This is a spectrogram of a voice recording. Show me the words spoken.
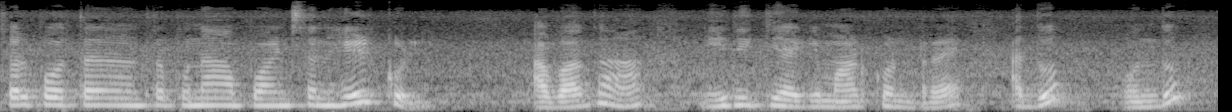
ಸ್ವಲ್ಪ ಹೊತ್ತ ನಂತರ ಪುನಃ ಆ ಪಾಯಿಂಟ್ಸನ್ನು ಹೇಳ್ಕೊಳ್ಳಿ. ಆವಾಗ ಈ ರೀತಿಯಾಗಿ ಮಾಡಿಕೊಂಡ್ರೆ ಅದು ಒಂದು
